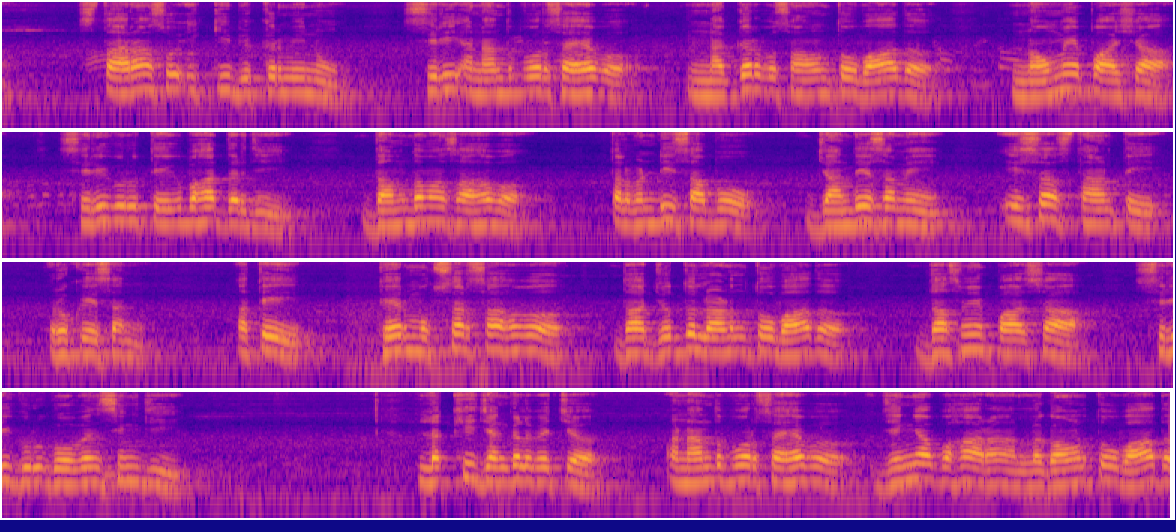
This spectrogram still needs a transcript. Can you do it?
1721 ਬਿਕਰਮੀ ਨੂੰ ਸ੍ਰੀ ਅਨੰਦਪੁਰ ਸਾਹਿਬ ਨਗਰ ਵਸਾਉਣ ਤੋਂ ਬਾਅਦ ਨੌਵੇਂ ਪਾਤਸ਼ਾਹ ਸ੍ਰੀ ਗੁਰੂ ਤੇਗ ਬਹਾਦਰ ਜੀ ਦਮਦਮਾ ਸਾਹਿਬ, ਤਲਵੰਡੀ ਸਾਬੋ ਜਾਂਦੇ ਸਮੇਂ ਇਸ ਸਥਾਨ ਤੇ ਰੁਕੇ ਸਨ। ਅਤੇ ਫਿਰ ਮੁਕਤਸਰ ਸਾਹਿਬ ਦਾ ਯੁੱਧ ਲੜਨ ਤੋਂ ਬਾਅਦ ਦਸਵੇਂ ਪਾਤਸ਼ਾਹ ਸ੍ਰੀ ਗੁਰੂ ਗੋਬਿੰਦ ਸਿੰਘ ਜੀ ਲੱਖੀ ਜੰਗਲ ਵਿੱਚ ਆਨੰਦਪੁਰ ਸਾਹਿਬ ਜਿਹੀਆਂ ਬਹਾਰਾਂ ਲਗਾਉਣ ਤੋਂ ਬਾਅਦ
